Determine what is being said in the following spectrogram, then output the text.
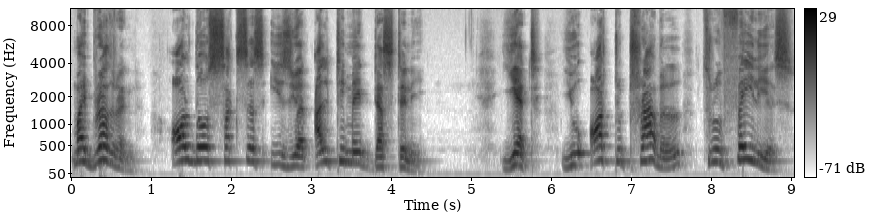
My brethren, although success is your ultimate destiny, yet you ought to travel through failures.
